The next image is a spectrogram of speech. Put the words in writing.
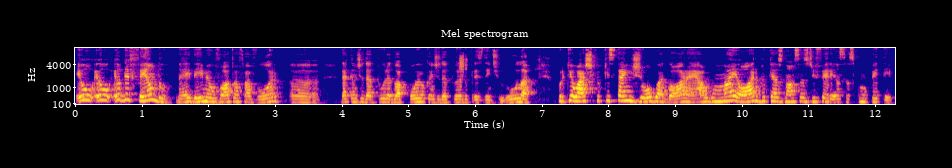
Eu, eu, eu, defendo né, e dei meu voto a favor uh, da candidatura, do apoio à candidatura do presidente Lula, porque eu acho que o que está em jogo agora é algo maior do que as nossas diferenças com o PT.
